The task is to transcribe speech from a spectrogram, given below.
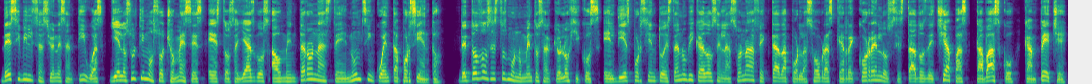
de civilizaciones antiguas y en los últimos ocho meses estos hallazgos aumentaron hasta en un 50%. De todos estos monumentos arqueológicos, el 10% están ubicados en la zona afectada por las obras que recorren los estados de Chiapas, Tabasco, Campeche,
